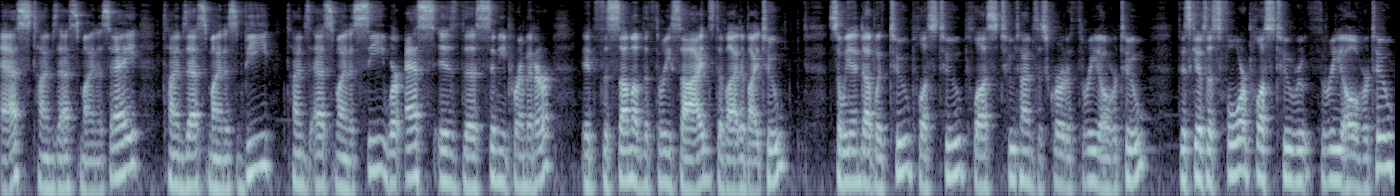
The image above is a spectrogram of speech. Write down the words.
s times s minus a times s minus b times s minus c, where s is the semi-perimeter. It's the sum of the three sides divided by 2. So we end up with 2 plus 2 plus 2 times the square root of 3 over 2. This gives us 4 plus 2 root 3 over 2,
